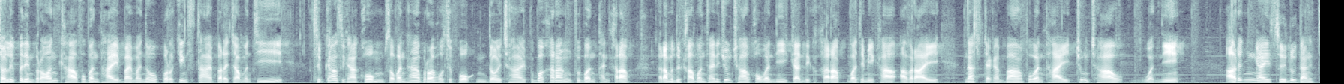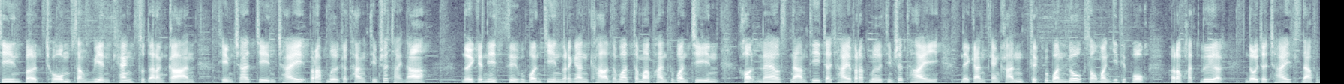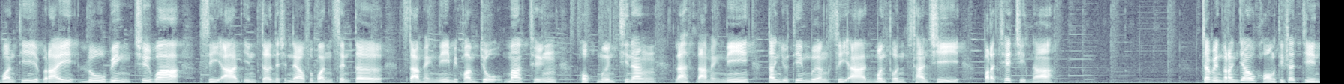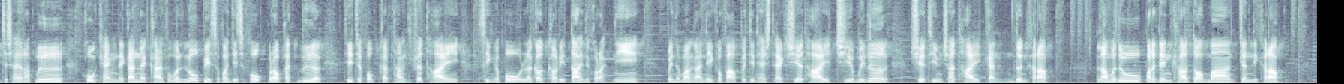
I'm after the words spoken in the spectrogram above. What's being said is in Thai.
จาะลึกประเด็นร้อนข่าวฟุตบอลไทยบายมาโน่โปรกิ้งสไตล์ประจำวันที่ 19 สิงหาคม 2566 โดยชายฟุตบอลครั่งฟุตบอลไทยครับ เรามาดูข่าวบอลไทยในช่วงเช้าของวันนี้กันดีกว่าครับ ว่าจะมีข่าวอะไร น่าสนใจกันบ้างฟุตบอลไทยช่วงเช้า วันนี้เอาเรื่องยังไงสื่อลูกหนังจีนเปิดโฉมสังเวียนแข่งสุดอลังการ ทีมชาติจีนใช้รับมือกับทางทีมชาติไทยนะ โดยกันนี้สื่อฟุตบอลจีนรายงานข่าวว่าสมาพันธ์ฟุตบอลจีนเคาะแล้วสนามที่จะใช้รับมือทีมชาติไทย ในการแข่งขันศึกฟุตบอลโลก 2026 รอบคัดเลือก โดยจะใช้สนามฟุตบอลที่ไร้ลู่วิ่ง ชื่อว่า CR International Football Center สนามแห่งนี้มีความจุมากถึง 60,000 ที่นั่ง และสนามแห่งนี้ตั้งอยู่ที่เมืองซีอานมณฑลซานชี ประเทศจีนนะ จะเป็นรังเย้าของทีมชาติจีนจะใช้รับมือคู่แข่งในการแข่งขันฟุตบอลโลกปี 2026 รอบคัดเลือกที่จะพบกับทางทีมชาติไทย สิงคโปร์และก็เกาหลีใต้ในครั้งนี้ เป็นแต่ว่างานนี้ก็ฝากไปติดแฮชแท็กเชียร์ไทยเชียร์ไม่เลิกเชียร์ทีมชาติไทยกันด้วยครับเรามาดูประเด็นข่าวต่อมากันดีครับ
